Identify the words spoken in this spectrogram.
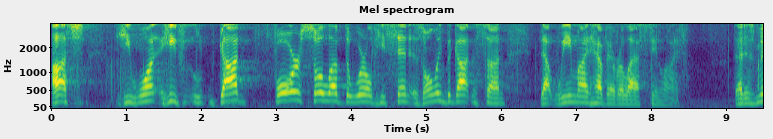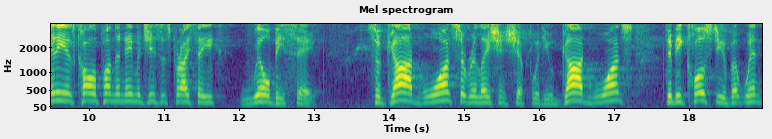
us, He want, he, God For so loved the world, he sent his only begotten Son that we might have everlasting life. That as many as call upon the name of Jesus Christ, they will be saved. So God wants a relationship with you. God wants to be close to you. But when,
